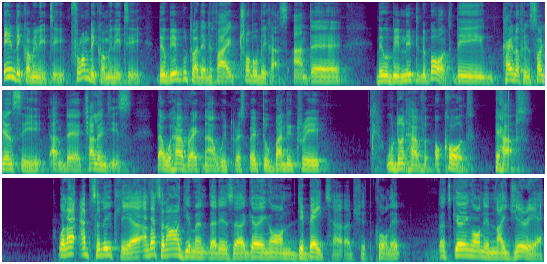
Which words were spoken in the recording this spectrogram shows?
in the community, from the community, they'll be able to identify troublemakers and uh, they will be nipped in the bud. The kind of insurgency and the challenges that we have right now with respect to banditry would not have occurred, perhaps. Well, absolutely. Uh, and that's an argument that is uh, going on, debate, uh, I should call it, that's going on in Nigeria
